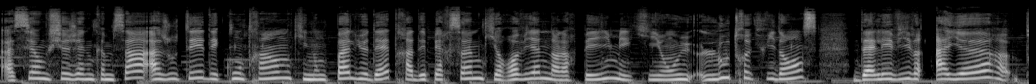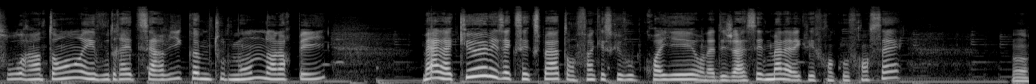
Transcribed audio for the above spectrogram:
assez anxiogène comme ça, ajouter des contraintes qui n'ont pas lieu d'être à des personnes qui reviennent dans leur pays mais qui ont eu l'outrecuidance d'aller vivre ailleurs pour un temps et voudraient être servis comme tout le monde dans leur pays? Mais à la queue, les ex-expats, enfin, qu'est-ce que vous croyez? On a déjà assez de mal avec les franco-français. Bon,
